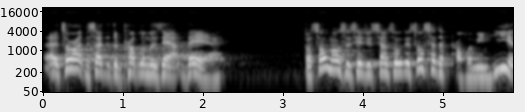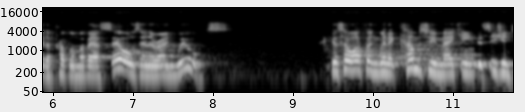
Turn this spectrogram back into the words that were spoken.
It's all right to say that the problem is out there, but Solomon also says to his sons, well, there's also the problem in here, the problem of ourselves and our own wills. Because so often when it comes to making decisions,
